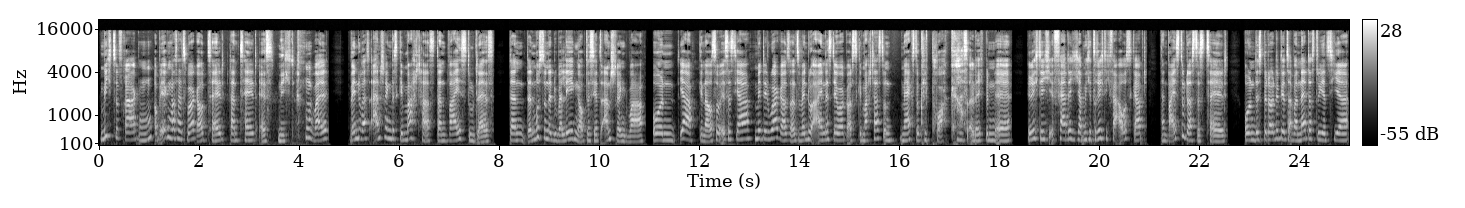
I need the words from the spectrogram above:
mich zu fragen, ob irgendwas als Workout zählt, dann zählt es nicht. Weil wenn du was Anstrengendes gemacht hast, dann weißt du das. Dann, dann musst du nicht überlegen, ob das jetzt anstrengend war. Und ja, genau so ist es ja mit den Workouts. Also wenn du eines der Workouts gemacht hast und merkst, okay, boah, krass, Alter, ich bin äh, richtig fertig, ich habe mich jetzt richtig verausgabt, dann weißt du, dass das zählt. Und das bedeutet jetzt aber nicht, dass du jetzt hier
